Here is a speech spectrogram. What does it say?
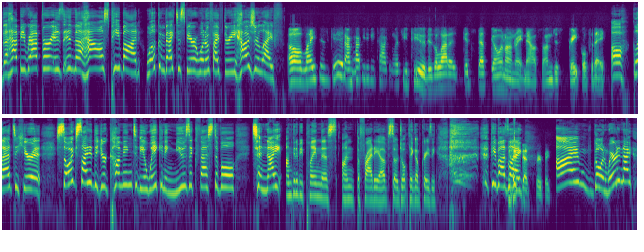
The happy rapper is in the house. Peabod, welcome back to Spirit 1053. How's your life? Oh, life is good. I'm happy to be talking with you too. There's a lot of good stuff going on right now, so I'm just grateful today. Oh, glad to hear it. So excited that you're coming to the Awakening Music Festival tonight. I'm going to be playing this on the Friday of, so don't think I'm crazy. Peabod's like, That's perfect. I'm going where tonight?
